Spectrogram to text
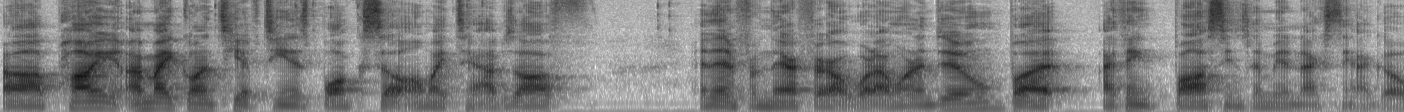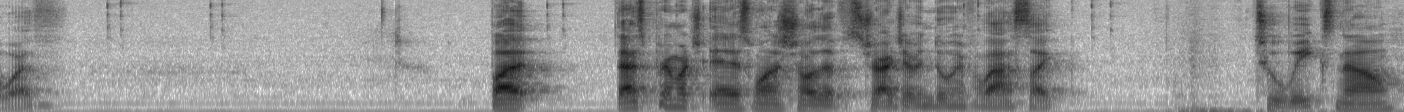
Uh, probably I might go on TFT and just bulk sell all my tabs off and then from there figure out what I want to do. But I think bossing is going to be the next thing I go with. But that's pretty much it. I just want to show the strategy I've been doing for the last like two weeks now.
